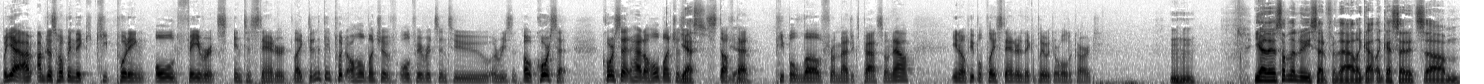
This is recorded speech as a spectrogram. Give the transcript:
But yeah, I'm- I'm just hoping they keep putting old favorites into standard. Like, didn't they put a whole bunch of old favorites into a recent? Oh, Core Set. Corset had a whole bunch of Yes. stuff Yeah. that people love from Magic's past. So now, you know, people play standard. They can play with their older cards. Yeah, there's something to be said for that. Like I, like I said, it's um.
